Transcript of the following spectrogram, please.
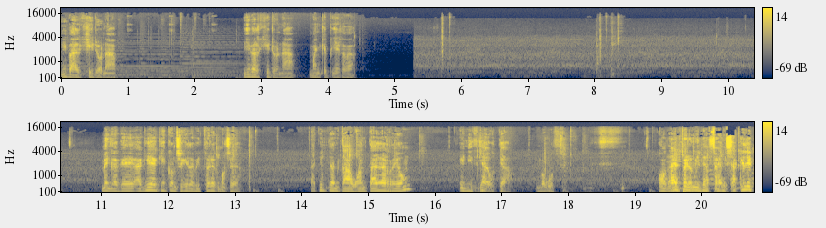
Viva el Girona. Viva el Girona. Man que pierda. Venga, que aquí hay que conseguir la victoria como sea. Hay que intentar aguantar el arreón. Iniciar, hostia. Gusta. Joder, pero mi defensa, ¿qué le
